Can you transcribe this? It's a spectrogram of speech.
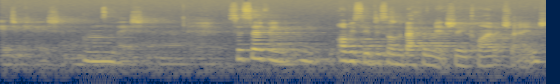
education and Mm. conservation. So, Sophie, obviously, just on the back of mentioning climate change,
